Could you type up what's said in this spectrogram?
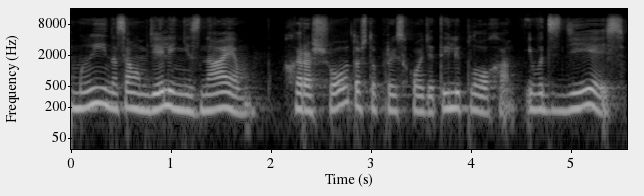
мы на самом деле не знаем хорошо то, что происходит, или плохо. И вот здесь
